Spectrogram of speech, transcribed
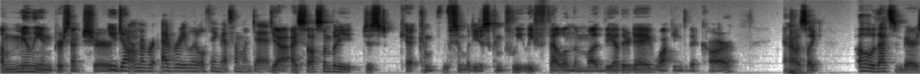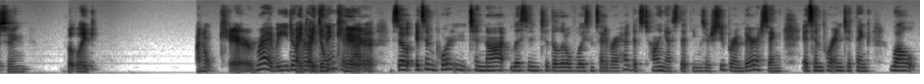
a million percent sure. You don't remember every little thing that someone did. Yeah, I saw somebody just get com- somebody just completely fell in the mud the other day walking to their car, and I was like, "Oh, that's embarrassing," but like, I don't care. Right, but you don't I- really I don't think about care. it. So it's important to not listen to the little voice inside of our head that's telling us that things are super embarrassing. It's important to think, well,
